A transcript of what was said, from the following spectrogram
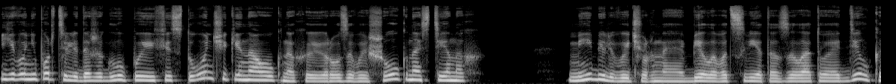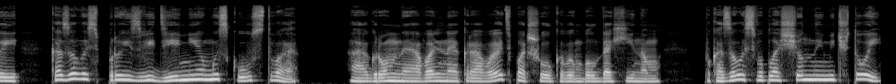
Его не портили даже глупые фестончики на окнах и розовый шелк на стенах. Мебель, вычурная, белого цвета с золотой отделкой, казалась произведением искусства, а огромная овальная кровать под шелковым балдахином показалась воплощенной мечтой.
